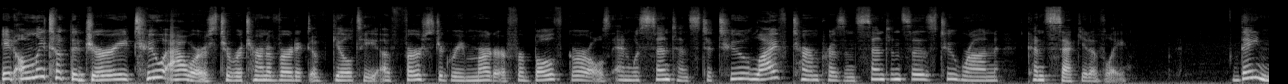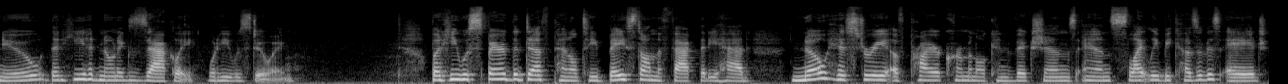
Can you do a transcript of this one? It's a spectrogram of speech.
It only took the jury two hours to return a verdict of guilty of first degree murder for both girls and was sentenced to two life term prison sentences to run consecutively. They knew that he had known exactly what he was doing. But he was spared the death penalty based on the fact that he had no history of prior criminal convictions, and slightly because of his age,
